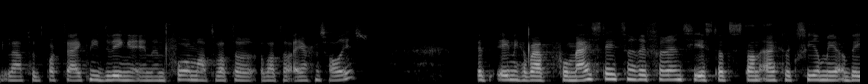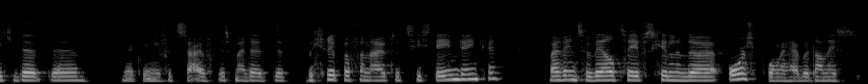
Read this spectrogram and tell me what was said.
laten we de praktijk niet dwingen in een format wat er, wat er ergens al is. Het enige waar voor mij steeds een referentie is, dat is dan eigenlijk veel meer een beetje de, de ja, ik weet niet of het zuiver is, maar de, de begrippen vanuit het systeemdenken waarin ze wel twee verschillende oorsprongen hebben. Dan is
